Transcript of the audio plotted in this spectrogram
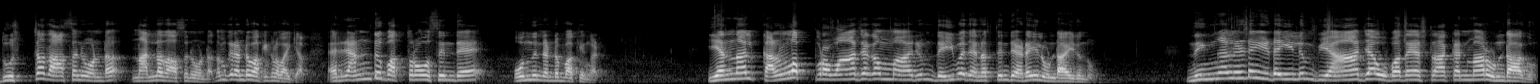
ദുഷ്ടദാസനും ഉണ്ട് നല്ല ദാസനും നമുക്ക് രണ്ട് വാക്യങ്ങൾ വായിക്കാം. രണ്ട് പത്രോസിന്റെ ഒന്നും രണ്ടും വാക്യങ്ങൾ. എന്നാൽ കള്ളപ്രവാചകന്മാരും ദൈവജനത്തിന്റെ ഇടയിലുണ്ടായിരുന്നു നിങ്ങളുടെ ഇടയിലും വ്യാജ ഉപദേഷ്ടാക്കന്മാർ ഉണ്ടാകും.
